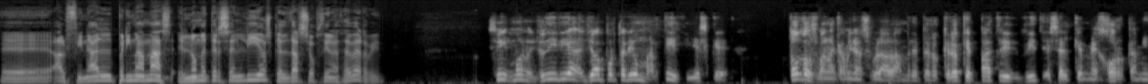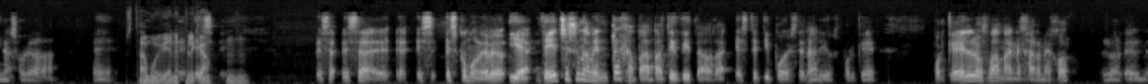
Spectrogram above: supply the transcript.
eh, al final prima más el no meterse en líos que el darse opciones de Verdi. Sí, bueno, yo diría, yo aportaría un matiz, y es que todos van a caminar sobre el alambre, pero creo que Patrick Reed es el que mejor camina sobre el alambre. Eh, Está muy bien explicado. Es, como le veo. Y eh, de hecho es una ventaja para Patrick ahora este tipo de escenarios, porque, porque él los va a manejar mejor. El,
